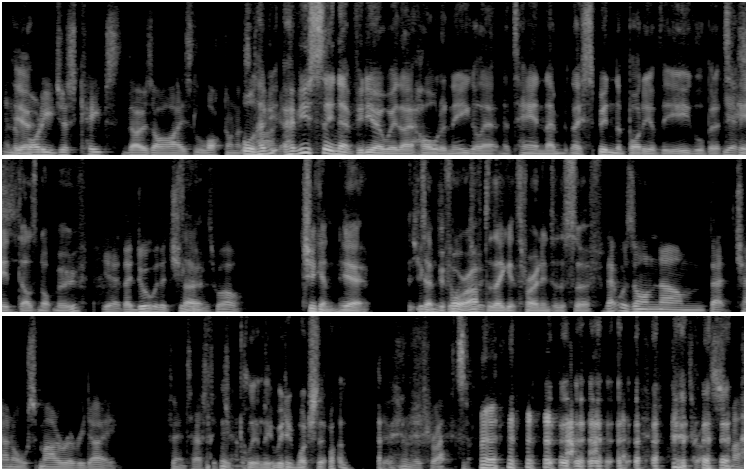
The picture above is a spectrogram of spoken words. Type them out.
And the Yeah. body just keeps those eyes locked on its Well, have you have you seen that video where they hold an eagle out in its hand? They they spin the body of the eagle, but its head does not move. Yeah, they do it with a chicken So- as well. Chicken, yeah. Is that before or it too. after they get thrown into the surf? That was on um that channel, Smarter Every Day. Fantastic channel. Clearly, we didn't watch that one. Yeah, that's right. that's right. Smart,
